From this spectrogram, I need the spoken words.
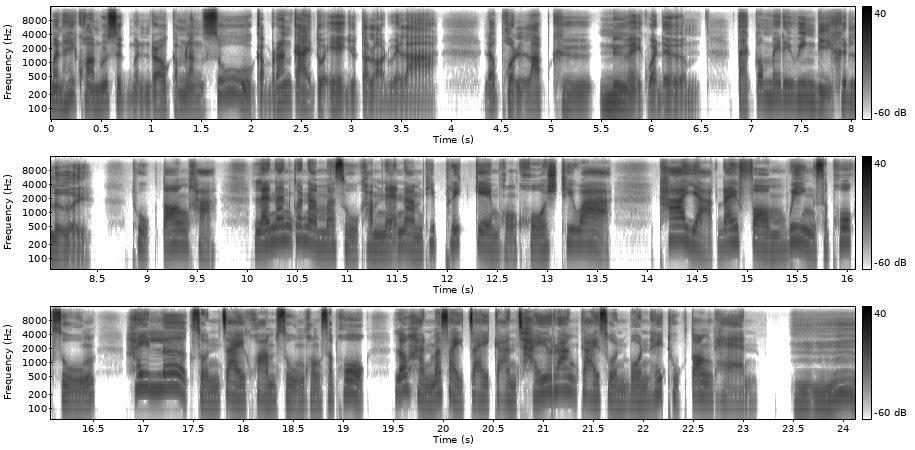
มันให้ความรู้สึกเหมือนเรากำลังสู้กับร่างกายตัวเองอยู่ตลอดเวลา แล้วผลลัพธ์คือเหนื่อยกว่าเดิม แต่ก็ไม่ได้วิ่งดีขึ้นเลย ถูกต้องค่ะ และนั่นก็นำมาสู่คำแนะนำที่พลิกเกมของโค้ชที่ว่า ถ้าอยากได้ฟอร์มวิ่งสะโพกสูง ให้เลิกสนใจความสูงของสะโพก แล้วหันมาใส่ใจการใช้ร่างกายส่วนบนให้ถูกต้องแทน หืม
